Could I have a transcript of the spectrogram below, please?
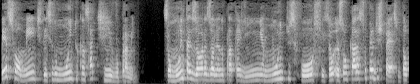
Pessoalmente, tem sido muito cansativo para mim. São muitas horas olhando para a telinha, muito esforço. Eu sou um cara super disperso. Então,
